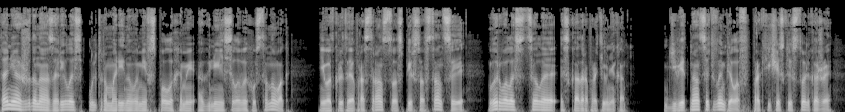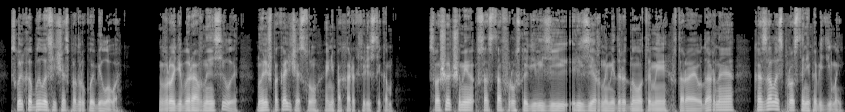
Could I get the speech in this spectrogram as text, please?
та неожиданно озарилась ультрамариновыми всполохами огней силовых установок, и в открытое пространство с пирсов станции вырвалась целая эскадра противника. 19 вымпелов, практически столько же, сколько было сейчас под рукой Белова. Вроде бы равные силы, но лишь по количеству, а не по характеристикам с вошедшими в состав русской дивизии резервными дредноутами вторая ударная казалась просто непобедимой.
